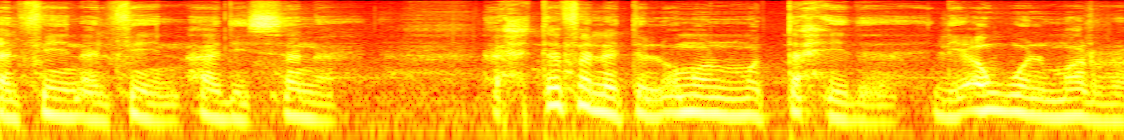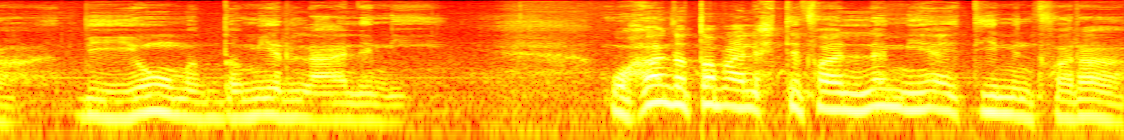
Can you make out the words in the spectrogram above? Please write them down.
2000 2000 هذه السنة احتفلت الأمم المتحدة لأول مرة بيوم الضمير العالمي. وهذا طبعا الاحتفال لم يأتي من فراغ.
